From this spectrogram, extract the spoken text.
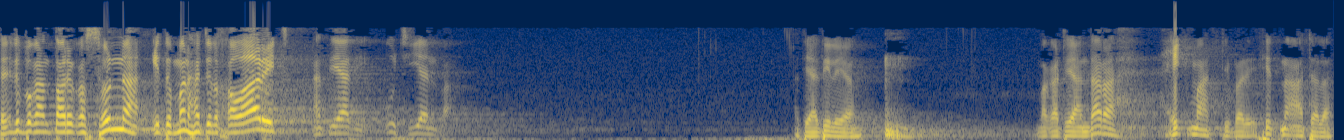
Dan itu bukan tariqah sunnah, itu manhajul khawarij. Hati-hati, ujian Pak. Hati-hati ya. Maka di antara hikmah di balik fitnah adalah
